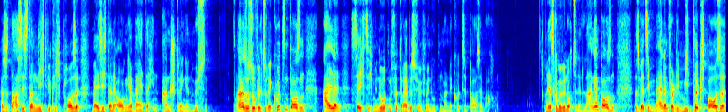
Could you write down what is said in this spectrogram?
Also das ist dann nicht wirklich Pause, weil sich deine Augen ja weiterhin anstrengen müssen. Also so viel zu den kurzen Pausen. Alle 60 Minuten für drei bis fünf Minuten mal eine kurze Pause machen. Und jetzt kommen wir noch zu den langen Pausen. Das wäre jetzt in meinem Fall die Mittagspause,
